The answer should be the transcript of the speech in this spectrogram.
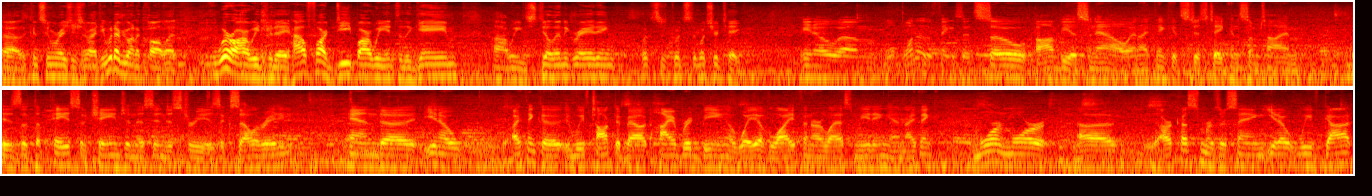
uh, the consumerization of IT, whatever you want to call it. Where are we today? How far deep are we into the game? Are we still integrating? What's, what's, what's your take? You know, um, one of the things that's so obvious now, and I think it's just taken some time, is that the pace of change in this industry is accelerating. And, uh, you know, I think uh, we've talked about hybrid being a way of life in our last meeting, and I think more and more uh, our customers are saying, you know, we've got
